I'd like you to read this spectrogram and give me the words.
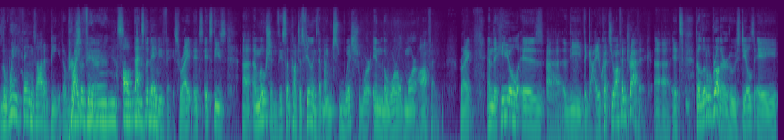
the way things ought to be the right thing. Oh that's the baby face right? It's it's these uh, emotions these subconscious feelings that we just wish were in the world more often right? And the heel is uh, the the guy who cuts you off in traffic. Uh, it's the little brother who steals a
